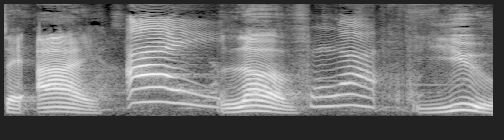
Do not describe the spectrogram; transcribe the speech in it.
Say, I I love love you.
